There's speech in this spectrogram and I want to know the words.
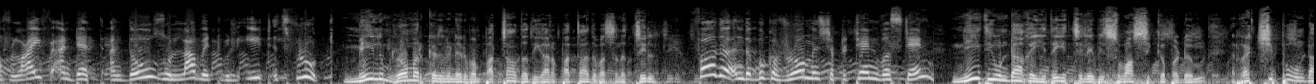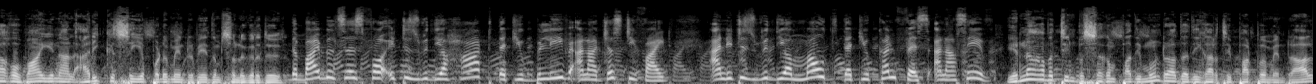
of life and death, and those who love it will eat its fruit. மேலும் ரோமர் கழுதின நிருபம் பத்தாவது அதிகாரம் பத்தாவது வசனத்தில் Further in the book of Romans, chapter 10, verse 10, நீதி உண்டாக இதயத்திலே விசுவாசிக்கப்படும் ரட்சிப்பு உண்டாக வாயினால் அறிக்கை செய்யப்படும் என்று வேதம் சொல்லுகிறது the Bible says, For it is with your heart that you believe and are justified, and it is with your mouth that you confess and are saved. என்னாகமத்தின் புஸ்தகம் பதிமூன்றாவது அதிகாரத்தை பார்ப்போம் என்றால்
